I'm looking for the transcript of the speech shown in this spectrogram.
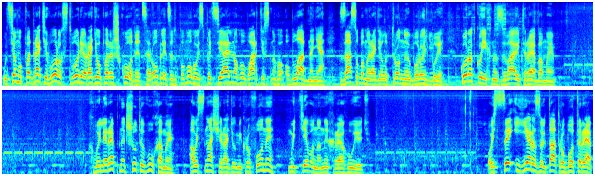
У цьому квадраті ворог створює радіоперешкоди. Це роблять за допомогою спеціального вартісного обладнання, засобами радіоелектронної боротьби. Коротко їх називають ребами. Хвилі реп не чути вухами, а ось наші радіомікрофони миттєво на них реагують. Ось це і є результат роботи реп.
